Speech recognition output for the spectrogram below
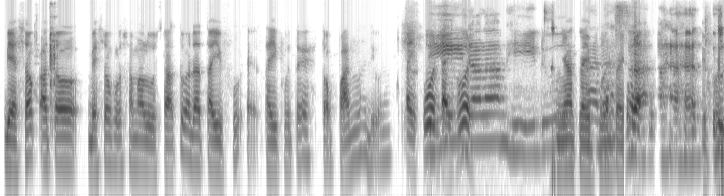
Besok atau besok lu sama lusa tuh ada taifu eh, taifu teh topan lah di mana Typhoon Di Typhoon dalam hidup ada typhoon. saat Typhoon.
